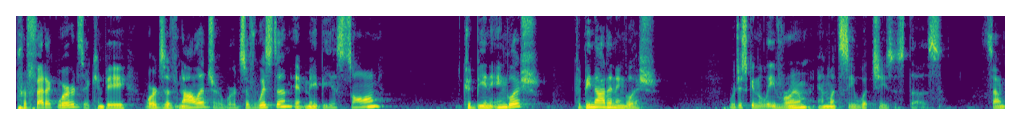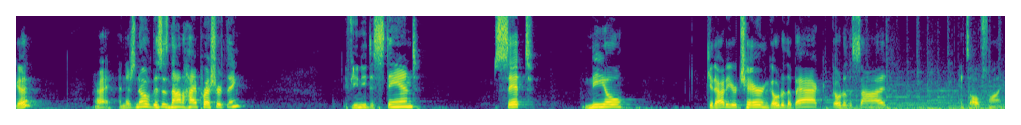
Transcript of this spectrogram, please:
prophetic words, it can be words of knowledge or words of wisdom, it may be a song, it could be in English, could be not in English. We're just going to leave room and let's see what Jesus does. Sound good? All right. And there's no, this is not a high pressure thing. If you need to stand, sit, kneel, get out of your chair and go to the back, go to the side, it's all fine.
